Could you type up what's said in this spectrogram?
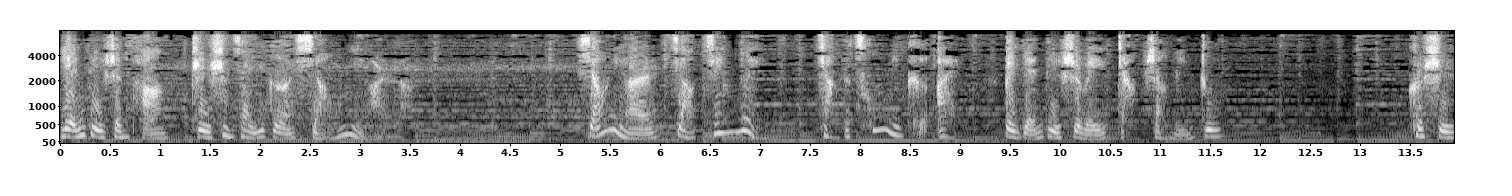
炎帝身旁只剩下一个小女儿了。小女儿叫精卫，长得聪明可爱，被炎帝视为掌上明珠。可是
